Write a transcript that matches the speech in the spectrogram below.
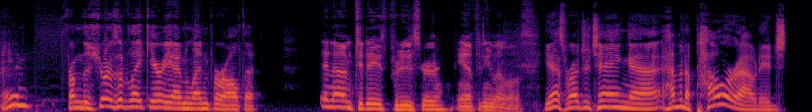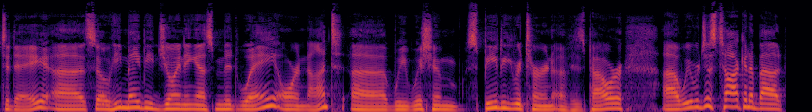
And from the shores of Lake Erie, I'm Len Peralta. And I'm today's producer, Anthony Lemos. Yes, Roger Chang uh, having a power outage today, uh, so he may be joining us midway or not. Uh, we wish him speedy return of his power. Uh, we were just talking about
